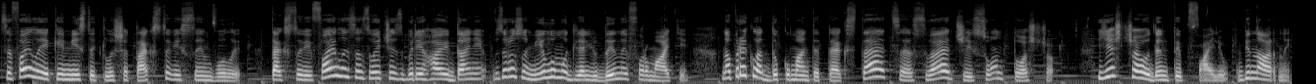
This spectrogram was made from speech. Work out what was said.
це файл, який містить лише текстові символи. Текстові файли зазвичай зберігають дані в зрозумілому для людини форматі, наприклад, документи TXT, CSV, JSON тощо. Є ще один тип файлів бінарний.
